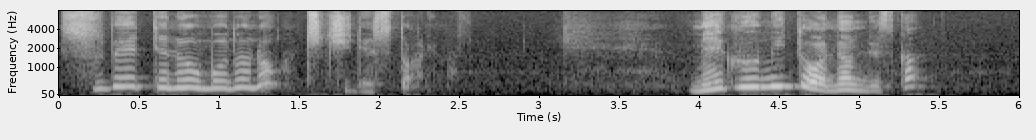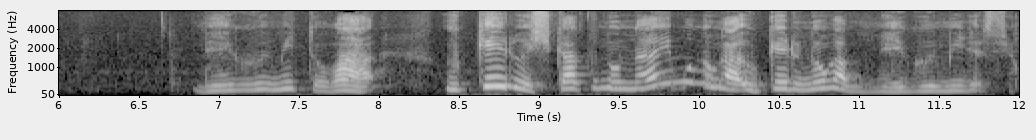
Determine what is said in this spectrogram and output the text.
全てのものの父ですとあります。恵みとは何ですか？恵みとは受ける資格のないものが受けるのが恵みですよ。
